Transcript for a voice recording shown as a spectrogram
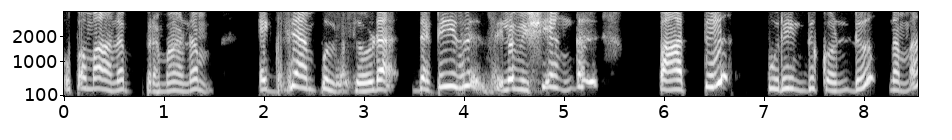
உபமான பிரமாணம் எக்ஸாம்பிள்ஸோட தட் இஸ் சில விஷயங்கள் பார்த்து புரிந்து கொண்டு நம்ம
